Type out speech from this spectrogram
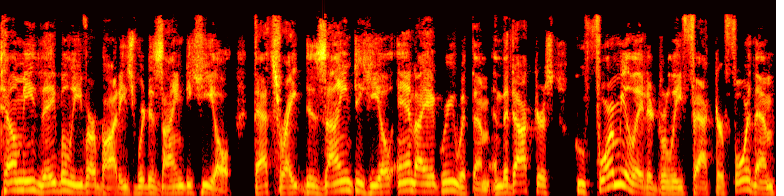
tell me they believe our bodies were designed to heal. That's right, designed to heal, and I agree with them. And the doctors who formulated Relief Factor for them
